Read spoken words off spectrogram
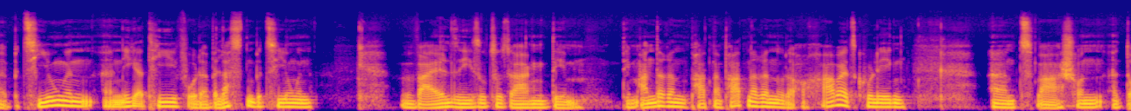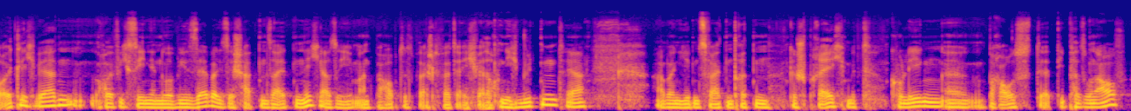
äh, Beziehungen äh, negativ oder belasten Beziehungen, weil sie sozusagen dem, dem anderen Partner, Partnerin oder auch Arbeitskollegen ähm, zwar schon äh, deutlich werden. Häufig sehen ja nur wir selber diese Schattenseiten nicht. Also jemand behauptet beispielsweise, ich werde auch nicht wütend, ja. Aber in jedem zweiten, dritten Gespräch mit Kollegen äh, braust der, die Person auf.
